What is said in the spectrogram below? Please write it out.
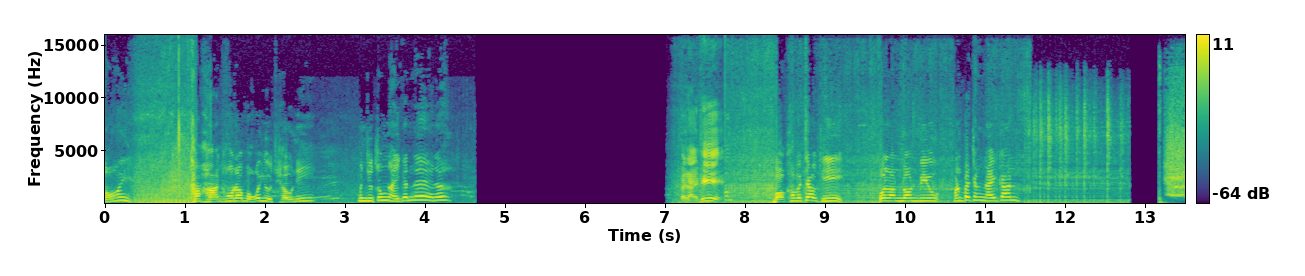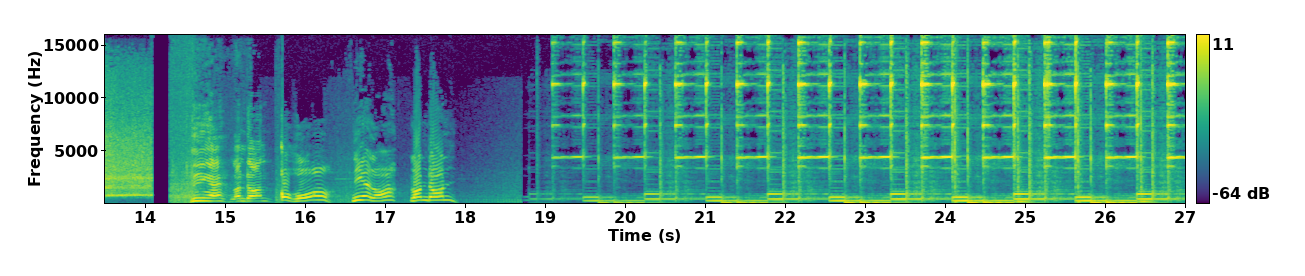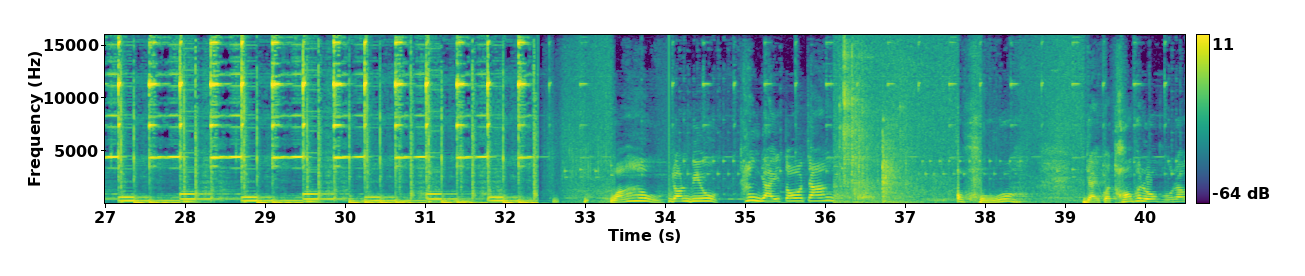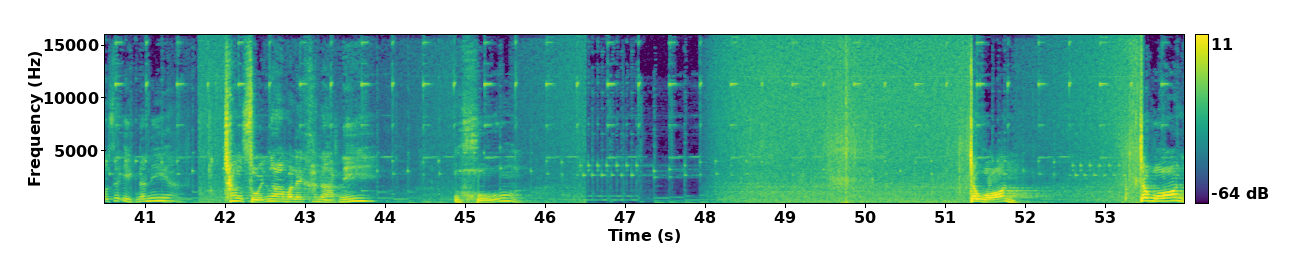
น้อย ทหารของเราบอกว่าอยู่แถวนี้ มันอยู่ตรงไหนกันแน่นะ ไปไหนพี่ บอกข้าพเจ้าทีว่าลอนดอนวิว มันไปทางไหนกัน นี่ไง ลอนดอน โอ้โห เนี่ยเหรอ ลอนดอน ว้าว ดอนวิวช่างใหญ่โตจัง โอ้โห ใหญ่กว่าท้องพระโรงของเราซะอีกนะเนี่ย ช่างสวยงามอะไรขนาดนี้ โอ้โห เจ้าวอน เจ้าวอน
